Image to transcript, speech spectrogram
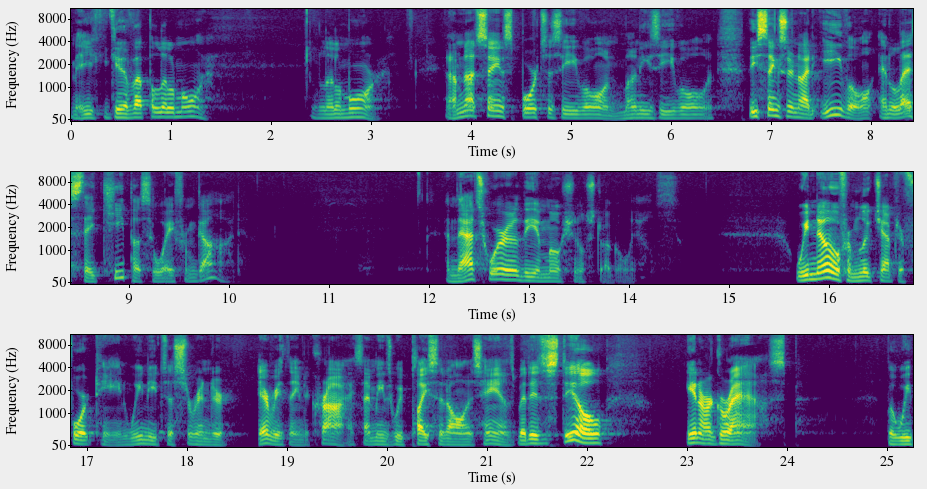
maybe you could give up a little more, a little more. And I'm not saying sports is evil and money's evil. These things are not evil unless they keep us away from God. And that's where the emotional struggle is. We know from Luke chapter 14, we need to surrender everything to Christ. That means we place it all in his hands, but it's still in our grasp. But we,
